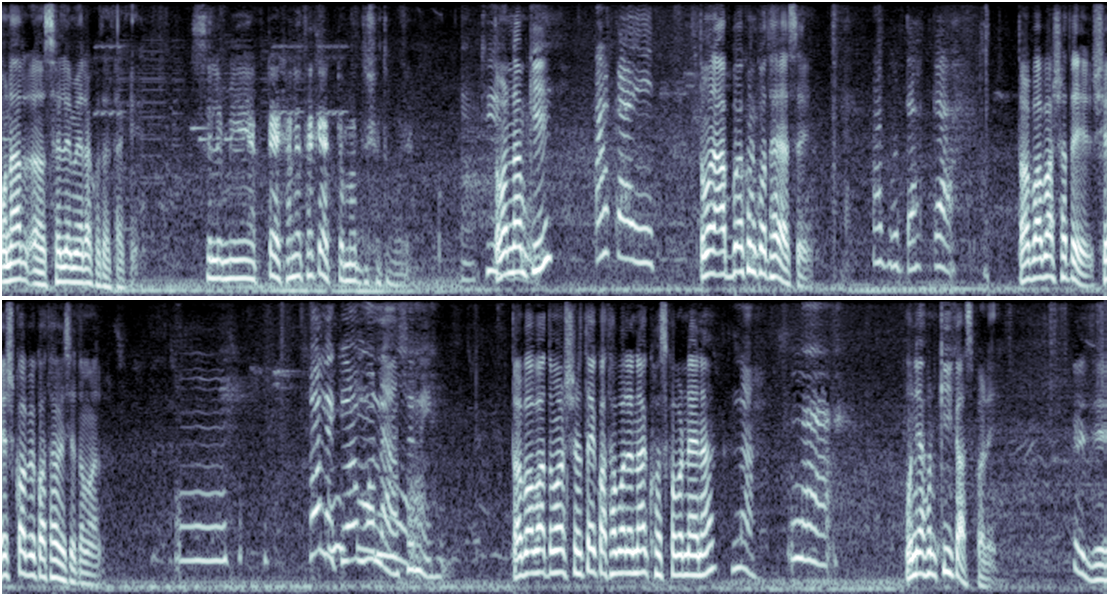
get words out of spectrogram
ওনার আহ, ছেলেমেয়েরা কোথায় থাকে? ছেলে মেয়ে একটা এখানে থাকে একটা মাদ্রাসাতে পড়ে। তোমার নাম কি? তোমার আব্বু এখন কোথায় আছে? তোমার বাবার সাথে শেষ কবে কথা হয়েছে তোমার? মনে আসেনি? তোমার বাবা তোমার সাথে কথা বলে না খোঁজ খবর নেয় না? না। না। উনি এখন কি কাজ করে? এই যে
